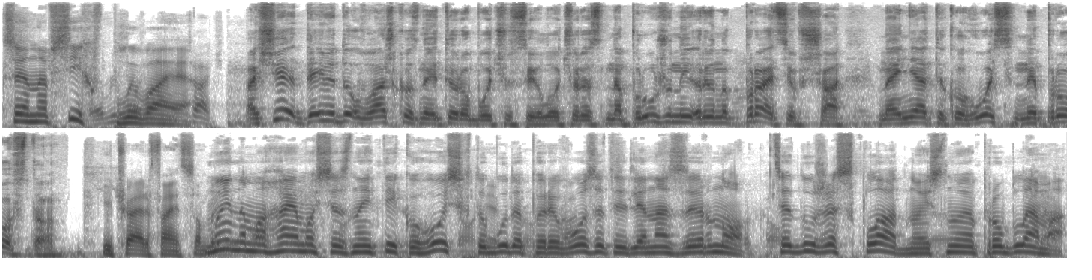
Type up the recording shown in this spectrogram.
Це на всіх впливає. А ще Девіду важко знайти робочу силу через напружений ринок праці в США. Найняти когось непросто. Ми намагаємося знайти когось, хто буде перевозити для нас зерно. Це дуже складно. Існує проблема.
